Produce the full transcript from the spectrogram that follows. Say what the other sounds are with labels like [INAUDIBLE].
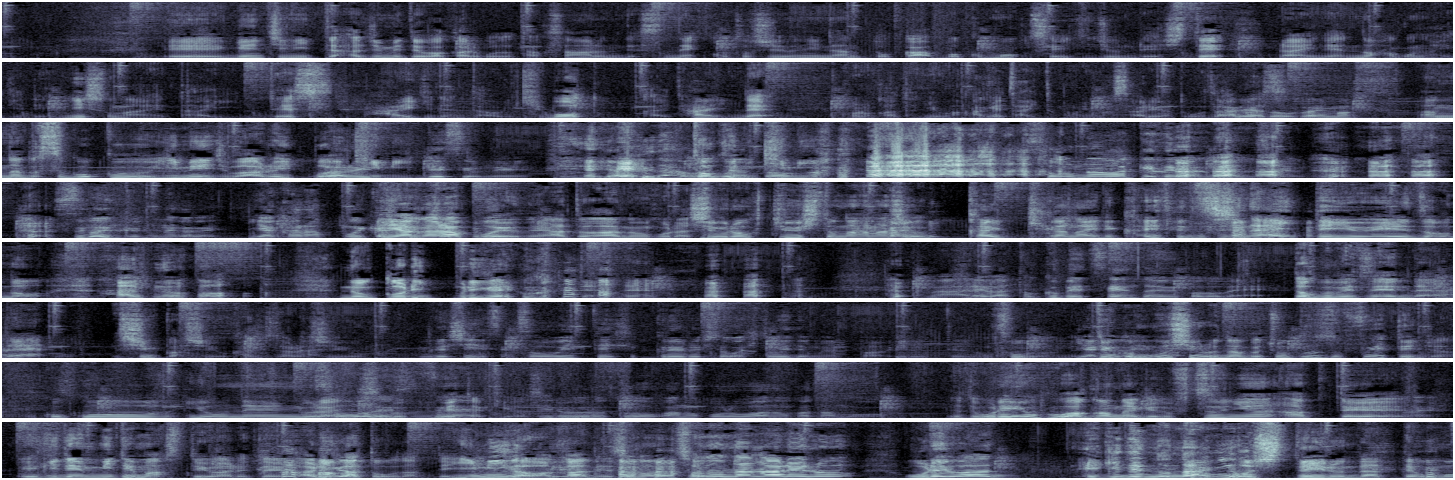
えー現地に行って初めて分かることたくさんあるんですね。今年中になんとか僕も聖地巡礼して来年の箱根駅伝に備えたいです、はい。駅伝タオル希望と書いてあるんで、この方にはあげたいと思いますありがとうございますありがとうございます。あのなんかすごくイメージ悪いっぽい君ですよね。[LAUGHS] いや、普段は特に君 [LAUGHS] そんなわけではないんですよね。すごい、なんか、やからっぽい感じ。やがらっぽいよねあとあのほら収録中人の話をかい聞かないで解説しないっていう映像のあの残りっぷりが良かったよねまあ、あれは特別編ということで、特別編だよね、はい。シンパシーを感じたらしいよ、嬉しいですね。そう言ってくれる人が一人でもやっぱいるっていうのが。そうだね。やっていうかむろしろなんかちょっとずつ増えてんじゃない？ここ4年ぐらいですごい増えた気がする。いろいろとあのフォロワーの方も。だって俺よくわかんないけど普通に会って、はい。駅伝見てますって言われてありがとうだって。意味がわかんない。その [LAUGHS] その流れの俺は駅伝の何を知っているんだって思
